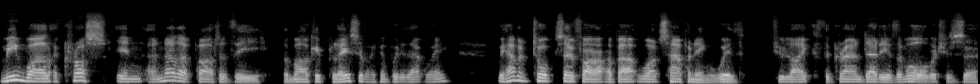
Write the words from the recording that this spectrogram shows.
Meanwhile, across in another part of the, the marketplace, if I can put it that way, we haven't talked so far about what's happening with, you like, the granddaddy of them all, which is uh,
